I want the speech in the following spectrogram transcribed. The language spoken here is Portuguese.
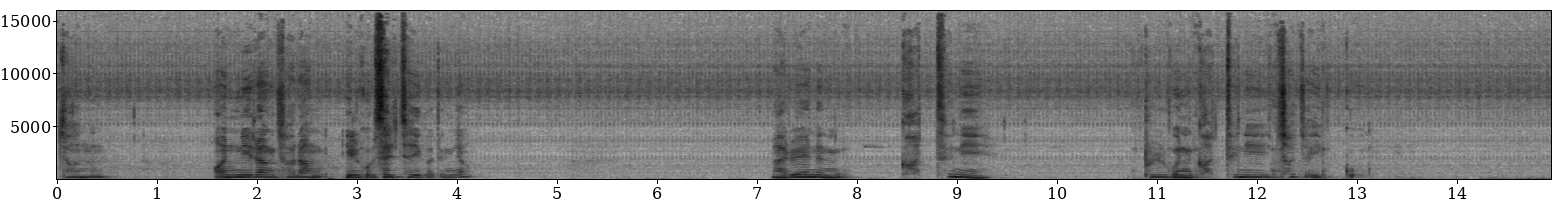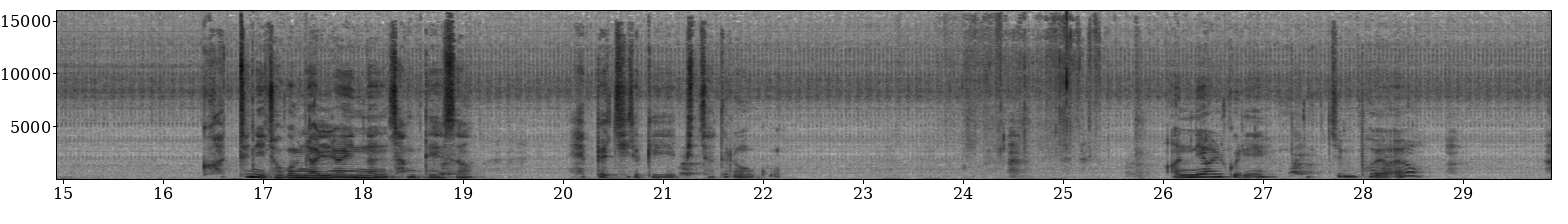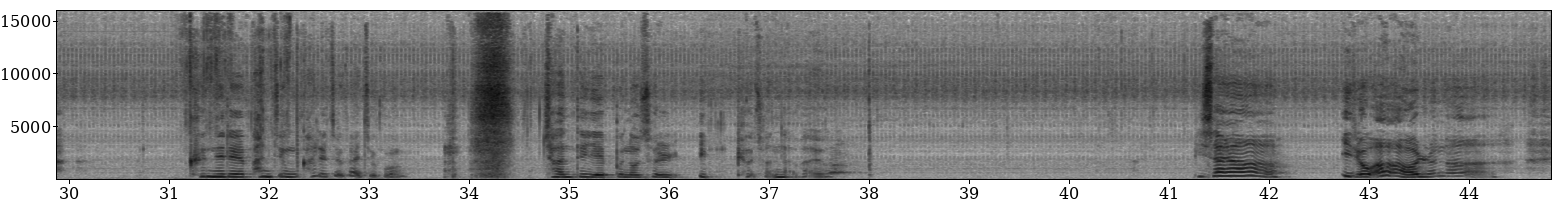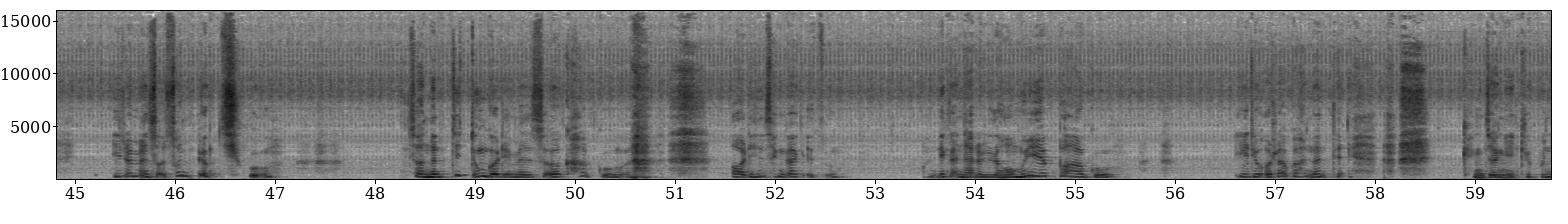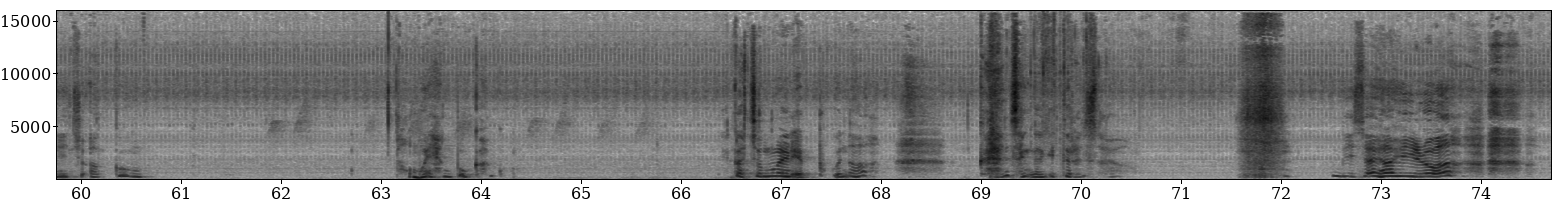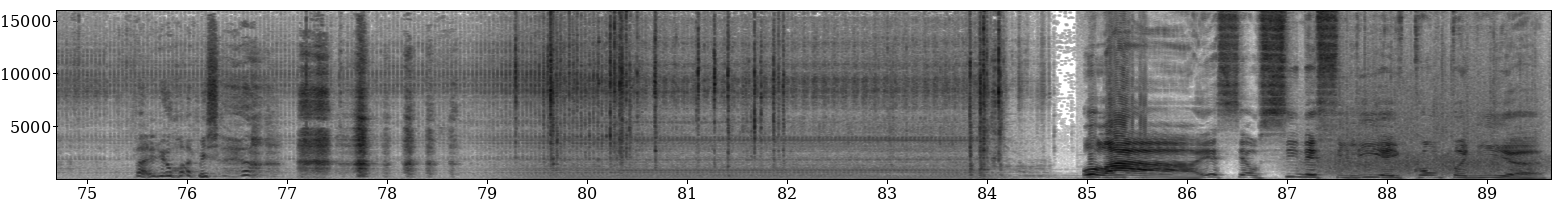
저는 언니랑 저랑 일곱 살 차이거든요. 마루에는 커튼이 붉은 커튼이 쳐져 있고 커튼이 조금 열려 있는 상태에서 햇볕이 이렇게 비쳐 들어오고 언니 얼굴이 좀 보여요. 그늘에 반쯤 가려져 가지고 저한테 예쁜 옷을 입 혀줬나 봐요. 미사야, 이리 와, 얼른 와. 이러면서 손뼉 치고 저는 띠뚱거리면서 가고 어린 생각에도 언니가 나를 너무 예뻐하고 이리 오라고 하는데 굉장히 기분이 좋았고 너무 행복하고 내가 정말 예쁘구나 그런 생각이 들었어요. 미사야 이리 와 빨리 와 미사야 Olá, esse é o Cinefilia e Companhia.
